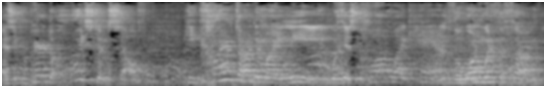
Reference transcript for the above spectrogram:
As he prepared to hoist himself, he clamped onto my knee with his claw-like hand, the one with the thumb.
